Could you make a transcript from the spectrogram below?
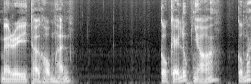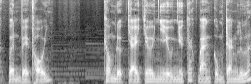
Mary thở hổn hển. Cô kể lúc nhỏ Cô mắc bệnh về phổi. Không được chạy chơi nhiều như các bạn cùng trang lứa.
